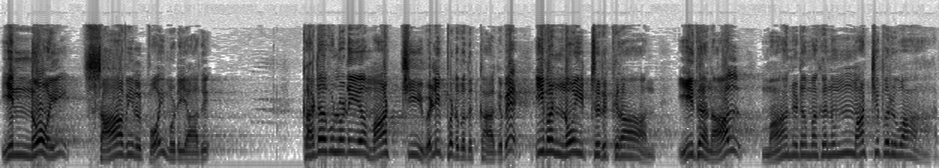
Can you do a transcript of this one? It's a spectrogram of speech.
இந்நோய் சாவில் போய் முடியாது. கடவுளுடைய மாட்சி வெளிப்படுவதற்காகவே இவன் நோயிற்றிருக்கிறான். இதனால் மானிட மகனும் மாட்சி பெறுவார்.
